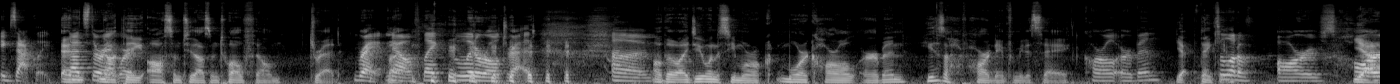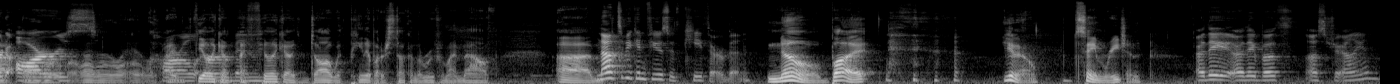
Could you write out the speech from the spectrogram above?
exactly And that's the right not word the awesome 2012 film Dredd. right but- no like literal dread Although I do want to see more more Karl Urban. He has a hard name for me to say. karl urban Yeah, thank it's you. It's a lot of r's hard Yeah. r's I Karl feel like a, I Urban. feel like a dog with peanut butter stuck on the roof of my mouth. not to be confused with keith urban No, but you know, same region. Are they are they both Australian?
